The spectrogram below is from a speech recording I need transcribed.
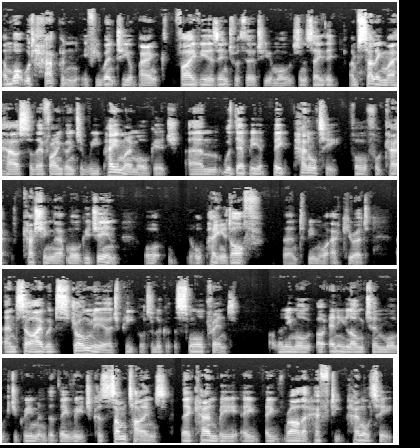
And what would happen if you went to your bank five years into a 30 year mortgage and say that I'm selling my house, so therefore I'm going to repay my mortgage? Um, would there be a big penalty for, for ca- cashing that mortgage in or, or paying it off, and to be more accurate? And so I would strongly urge people to look at the small print of any more or any long-term mortgage agreement that they reach because sometimes there can be a, a rather hefty penalty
